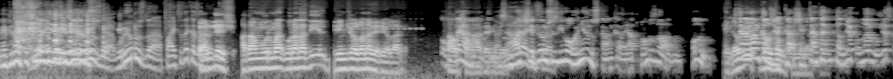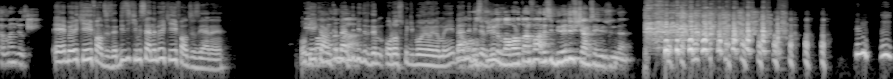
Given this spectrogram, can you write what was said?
Map'in ortasında gibi geziyoruz. Vuruyoruz da. Vuruyoruz da. Fight'ı da kazanıyoruz. kardeş adam vurma vurana değil birinci olana veriyorlar. Oktay Tavşan amına. Biz Ne maç alakası yapıyormuşuz gibi oynuyoruz kanka. Yatmamız lazım. Oğlum E, bir tane adam kalacak bozuldu karşıya. Bir amına. tane takım kalacak. Onları vuracağız kazanacağız. E böyle keyif alacağız ya. Biz ikimiz seninle böyle keyif alacağız yani. Okey kanka ben de bildirdim orospu gibi oyun oynamayı. Ben de bildirdim. Avustralya laboratuvar faresi bire düşeceğim senin yüzünden.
